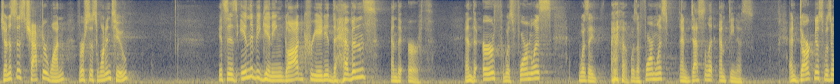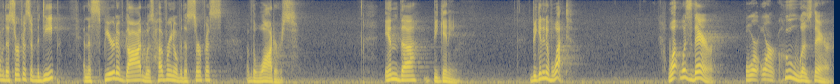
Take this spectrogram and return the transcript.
Genesis chapter 1, verses 1 and 2. It says, In the beginning, God created the heavens and the earth. And the earth was formless, was a, was a formless and desolate emptiness. And darkness was over the surface of the deep, and the Spirit of God was hovering over the surface of the waters. In the beginning. The beginning of what? What was there? Or, or who was there?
